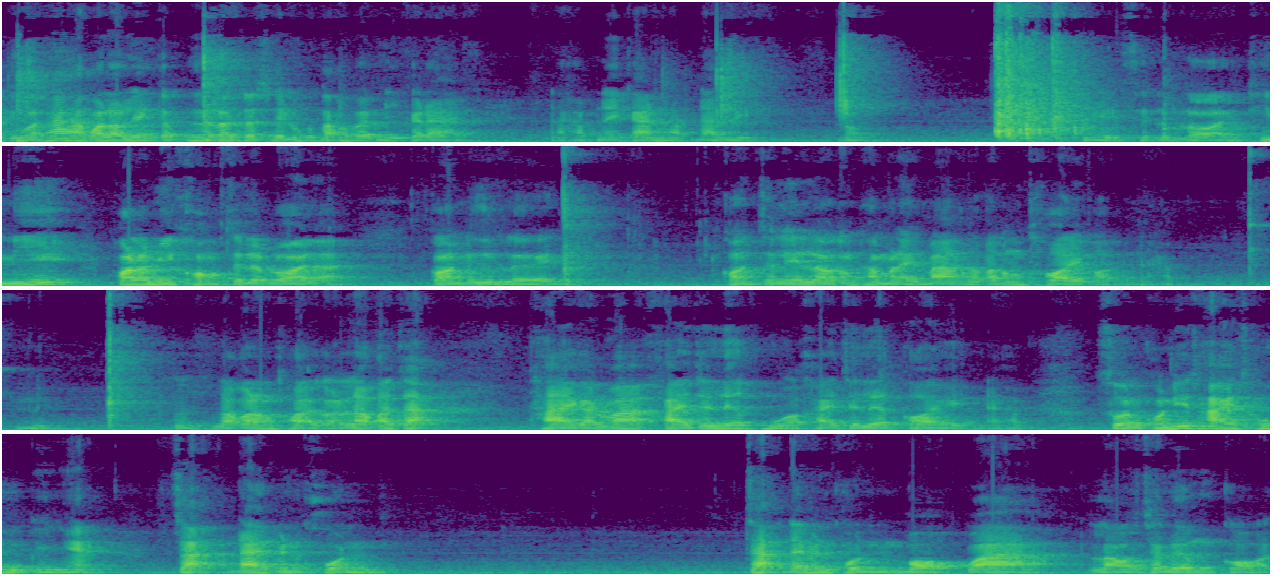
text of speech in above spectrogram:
หรือว่าถ้าหากว่าเราเล่นกับเพื่อนเราจะใช้ลูกเต๋าแบบนี้ก็ได้นะครับ ในการนับดาเมจเนาะเสร็จเรียบร้อย ทีนี้พอเรามีของเสร็จเรียบร้อยแล้ว ก่อนอื่นเลย ก่อนจะเล่นเราต้องทำอะไรบ้าง เราก็ต้องทอยก่อนนะครับ เราก็ต้องทอยก่อนแล้วเราก็จะทายกันว่าใครจะเลือกหัวใครจะเลือกก้อยนะครับ ส่วนคนที่ทายถูกอย่างเงี้ยจะได้เป็นคน จะได้เป็นคนบอกว่าเราจะเริ่มก่อน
